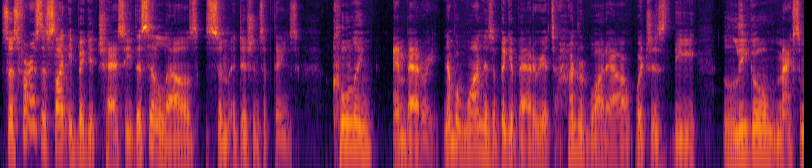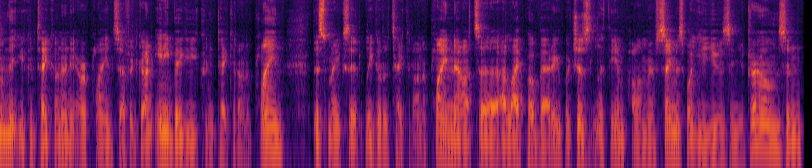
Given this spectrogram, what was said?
So as far as the slightly bigger chassis, this allows some additions of things. Cooling and battery. Number one is a bigger battery. It's 100 watt hour, which is the legal maximum that you can take on an airplane. So if it got any bigger, you couldn't take it on a plane. This makes it legal to take it on a plane. Now it's a, a LiPo battery, which is lithium polymer, same as what you use in your drones and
